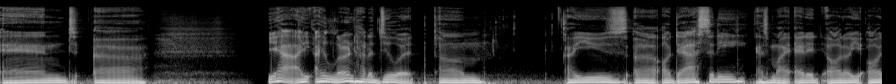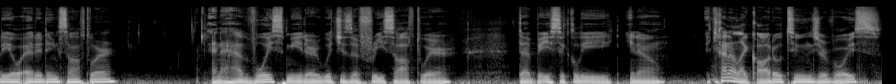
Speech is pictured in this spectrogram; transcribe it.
and uh, yeah, I, I learned how to do it. Um, I use uh, Audacity as my edit audio audio editing software and I have Voicemeeter, which is a free software that basically, you know, it kind of like auto tunes your voice.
